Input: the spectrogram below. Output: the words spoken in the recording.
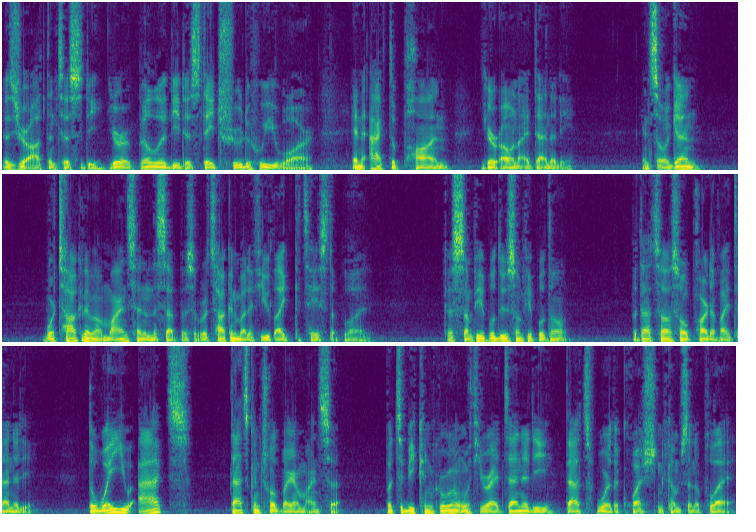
is your authenticity, your ability to stay true to who you are and act upon your own identity. And so, again, we're talking about mindset in this episode. We're talking about if you like the taste of blood. Because some people do, some people don't. But that's also a part of identity. The way you act, that's controlled by your mindset. But to be congruent with your identity, that's where the question comes into play.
